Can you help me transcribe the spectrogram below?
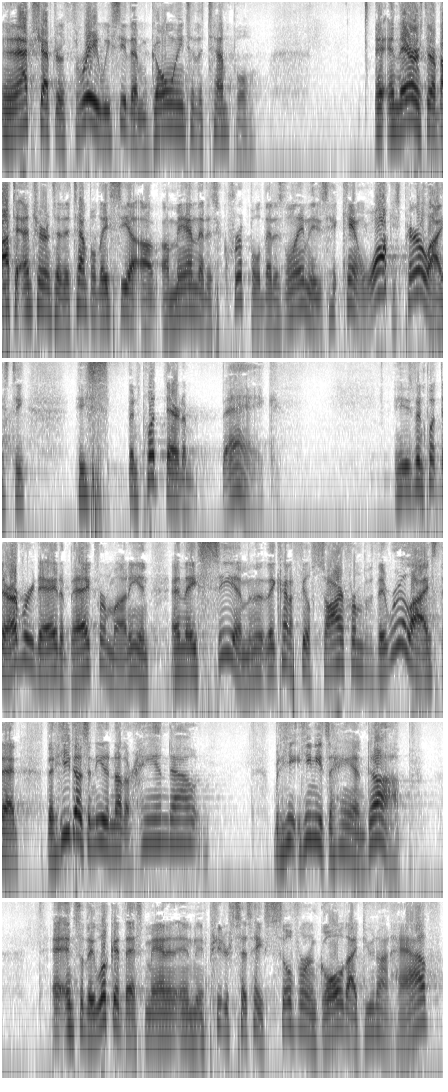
And in Acts chapter 3, we see them going to the temple. And, there, as they're about to enter into the temple, they see a, a man that is crippled, that is lame, that he can't walk, he's paralyzed. He, he's been put there to beg. He's been put there every day to beg for money, and, and they see him, and they kind of feel sorry for him, but they realize that, that he doesn't need another handout, but he, he needs a hand up. And, and so they look at this man, and, and Peter says, Hey, silver and gold I do not have,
